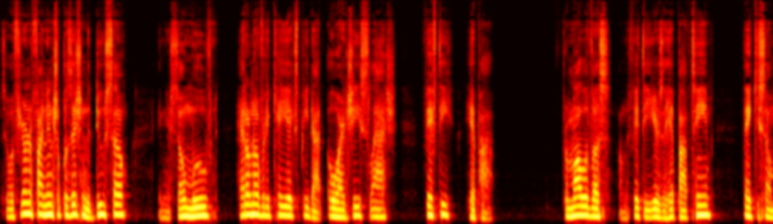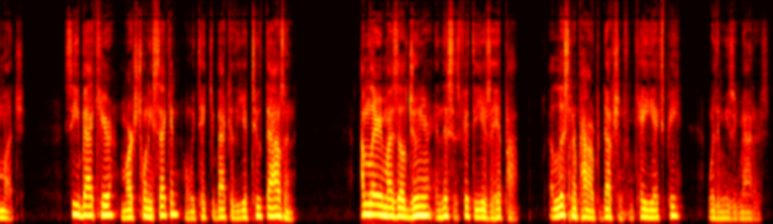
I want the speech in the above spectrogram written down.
So if you're in a financial position to do so and you're so moved, head on over to kexp.org slash 50 hip hop. From all of us on the 50 Years of Hip Hop team, thank you so much. See you back here March 22nd when we take you back to the year 2000. I'm Larry Mizell Jr., and this is 50 Years of Hip Hop, a listener powered production from KEXP, where the music matters.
